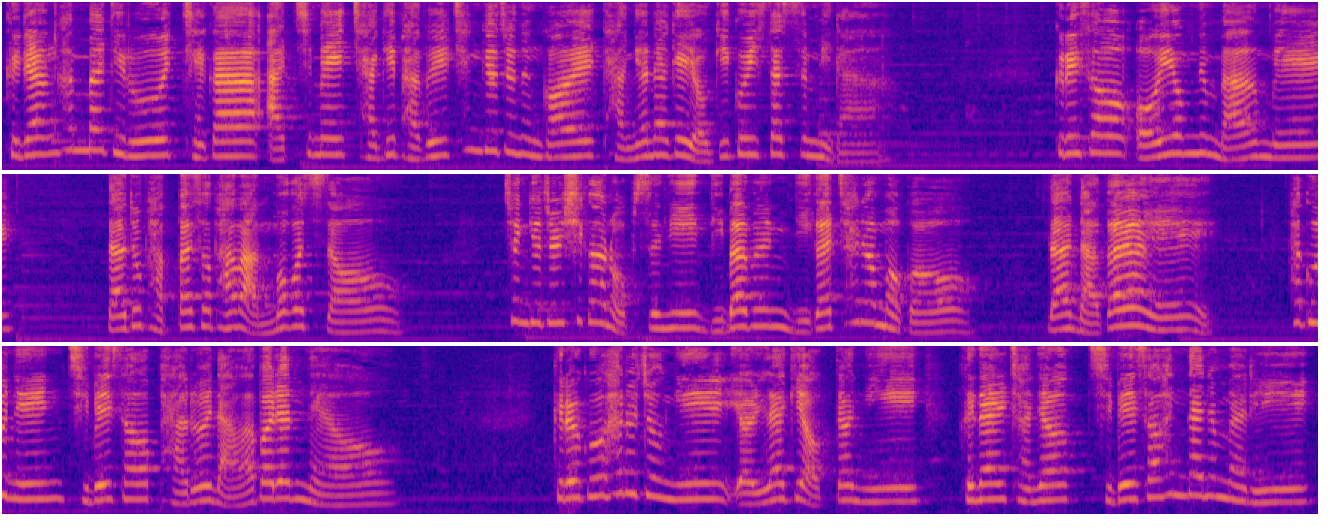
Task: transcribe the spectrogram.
그냥 한마디로 제가 아침에 자기 밥을 챙겨주는 걸 당연하게 여기고 있었습니다. 그래서 어이없는 마음에 나도 바빠서 밥 안 먹었어. 챙겨줄 시간 없으니 네 밥은 네가 차려 먹어. 나 나가야 해. 하고는 집에서 바로 나와버렸네요. 그러고 하루 종일 연락이 없더니 그날 저녁 집에서 한다는 말이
